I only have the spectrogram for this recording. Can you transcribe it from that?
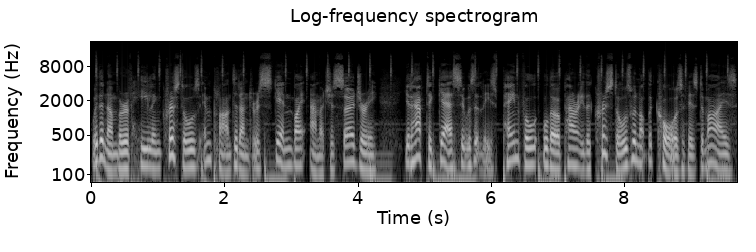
with a number of healing crystals implanted under his skin by amateur surgery. You'd have to guess it was at least painful, although apparently the crystals were not the cause of his demise.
